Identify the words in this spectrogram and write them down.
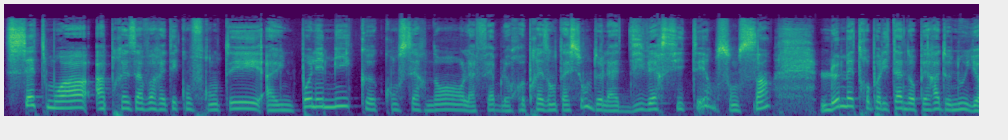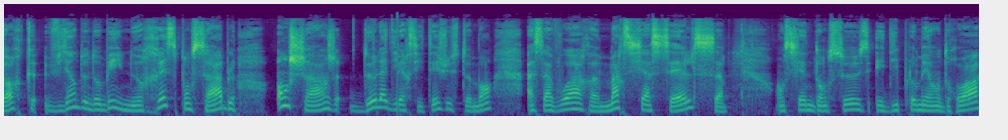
Sept mois après avoir été confronté à une polémique concernant la faible représentation de la diversité en son sein, le Metropolitan Opera de New York vient de nommer une responsable en charge de la diversité justement, à savoir Marcia Sells, ancienne danseuse et diplômée en droit.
